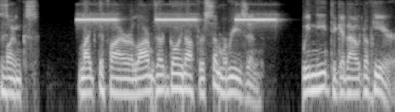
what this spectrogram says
Zoinks. Like the fire alarms are going off for some reason. We need to get out of here.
